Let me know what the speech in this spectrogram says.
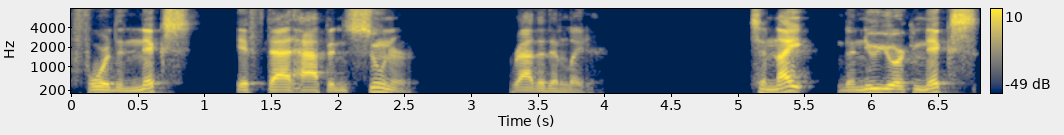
for the Knicks if that happens sooner rather than later. Tonight, the New York Knicks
